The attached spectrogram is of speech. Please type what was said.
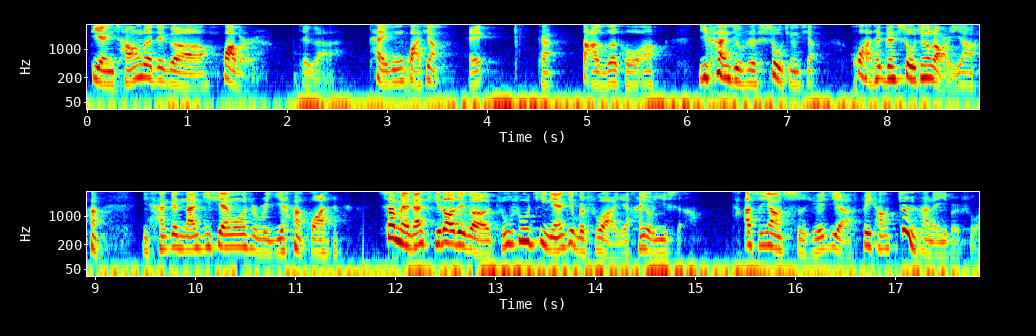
典藏的这个画本，这个太公画像，哎，看大额头啊，一看就是寿星像，画的跟寿星老一样。哈，你看跟南极仙翁是不是一样画的？上面咱提到这个《竹书纪年》这本书啊，也很有意思啊。它实际上史学界啊非常震撼的一本书，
